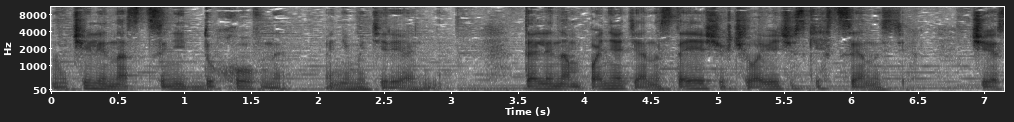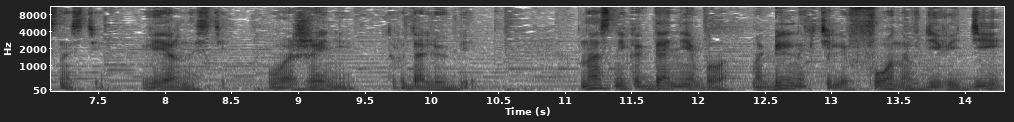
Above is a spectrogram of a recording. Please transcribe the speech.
научили нас ценить духовное, а не материальное. Дали нам понятие о настоящих человеческих ценностях, честности, верности, уважении, трудолюбии. У нас никогда не было мобильных телефонов, DVD,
